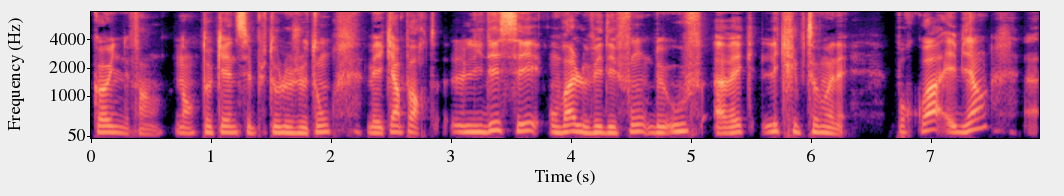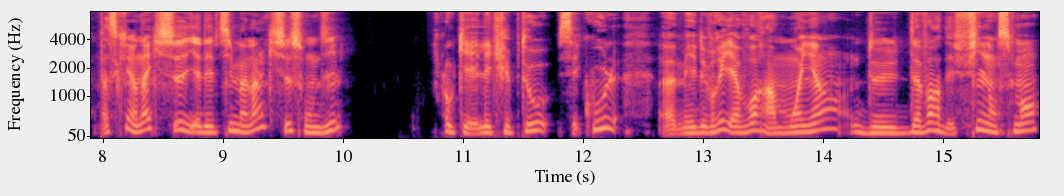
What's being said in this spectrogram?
Coin, enfin non, token c'est plutôt le jeton, mais qu'importe. L'idée c'est on va lever des fonds de ouf avec les crypto-monnaies. Pourquoi? Eh bien, parce qu'il y en a qui se, il y a des petits malins qui se sont dit, ok, les cryptos, c'est cool, euh, mais il devrait y avoir un moyen de d'avoir des financements,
